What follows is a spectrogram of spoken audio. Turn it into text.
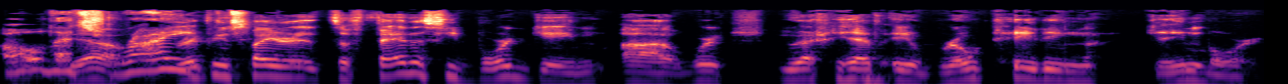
oh that's yeah, right Raving Spire. It's a fantasy board game, uh, which you actually have a rotating game board.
